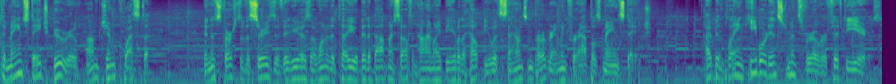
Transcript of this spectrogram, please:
to Main Stage Guru. I'm Jim Questa. In this first of a series of videos, I wanted to tell you a bit about myself and how I might be able to help you with sounds and programming for Apple's Main Stage. I've been playing keyboard instruments for over 50 years.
